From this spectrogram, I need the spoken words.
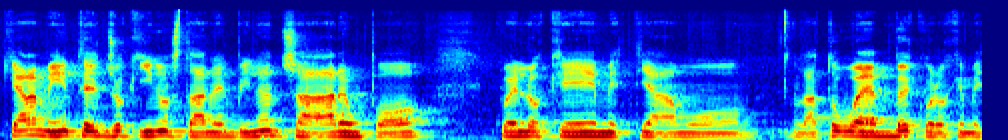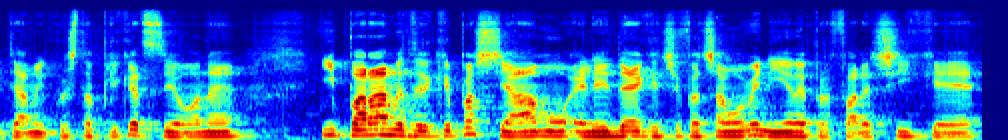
Chiaramente il giochino sta nel bilanciare un po' quello che mettiamo lato web, quello che mettiamo in questa applicazione, i parametri che passiamo e le idee che ci facciamo venire per fare sì che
